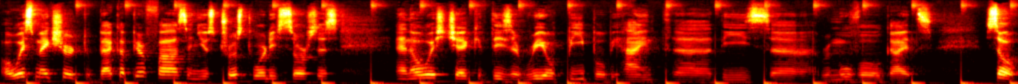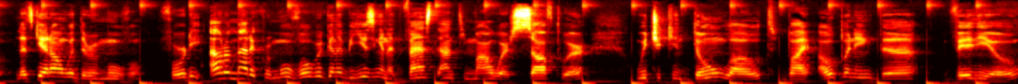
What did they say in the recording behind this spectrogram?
Always make sure to back up your files and use trustworthy sources and always check if these are real people behind uh, these uh, removal guides. So let's get on with the removal. For the automatic removal, we're going to be using an advanced anti-malware software which you can download by opening the video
